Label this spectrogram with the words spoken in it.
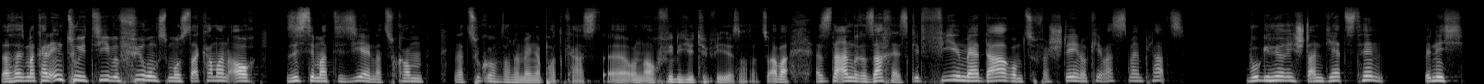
Das heißt, man kann intuitive Führungsmuster, kann man auch systematisieren. Dazu kommen in der Zukunft noch eine Menge Podcasts äh, und auch viele YouTube-Videos noch dazu. Aber das ist eine andere Sache. Es geht viel mehr darum zu verstehen, okay, was ist mein Platz? Wo gehöre ich Stand jetzt hin? Bin ich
